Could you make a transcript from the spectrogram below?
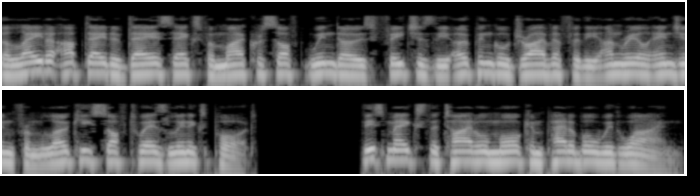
The later update of Deus Ex for Microsoft Windows features the OpenGL driver for the Unreal Engine from Loki Software's Linux port. This makes the title more compatible with Wine.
